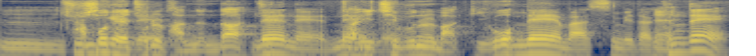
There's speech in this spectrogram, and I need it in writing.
음, 담보 대출을. 받는다. 주- 네네, 네, 자기 네. 지분을 맡기고. 네, 맞습니다. 예. 근데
